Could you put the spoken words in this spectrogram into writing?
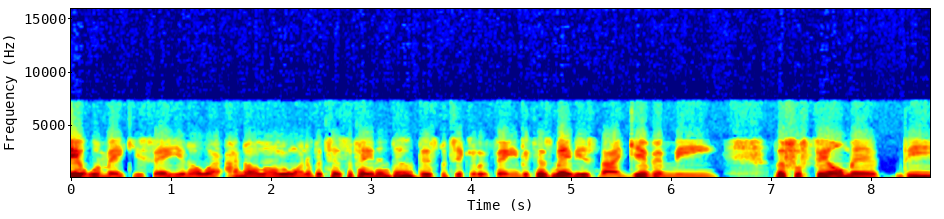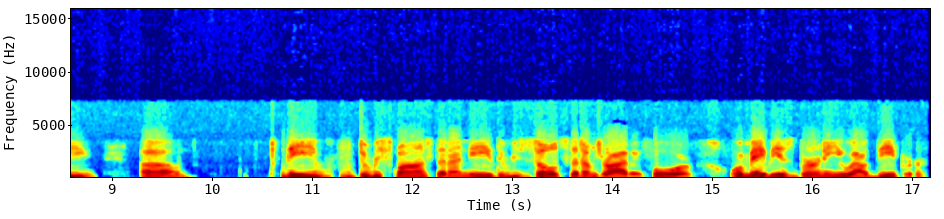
it will make you say, you know what, I no longer want to participate and do this particular thing because maybe it's not giving me the fulfillment, the uh, the the response that I need, the results that I'm driving for, or maybe it's burning you out deeper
